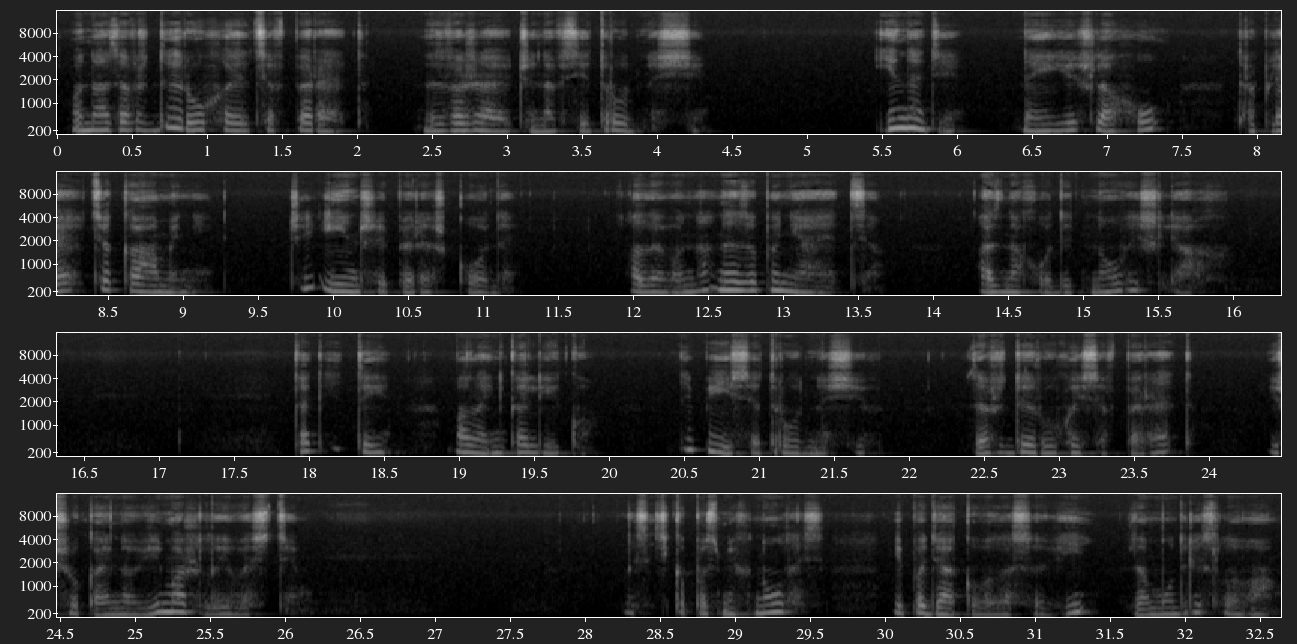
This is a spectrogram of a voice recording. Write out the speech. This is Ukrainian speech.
Вона завжди рухається вперед, незважаючи на всі труднощі. Іноді на її шляху трапляються камені чи інші перешкоди, але вона не зупиняється, а знаходить новий шлях. Так і ти, маленька ліко, не бійся труднощів, завжди рухайся вперед і шукай нові можливості. Лисичка посміхнулась і подякувала сові за мудрі слова.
